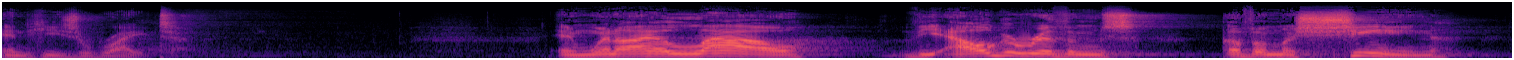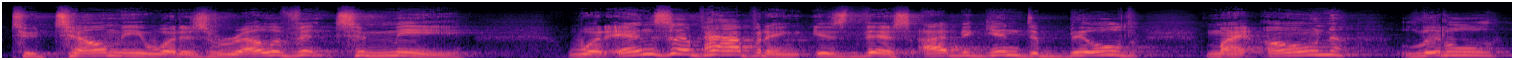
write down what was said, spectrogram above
And he's right. And when I allow the algorithms of a machine to tell me what is relevant to me, what ends up happening is this I begin to build my own little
